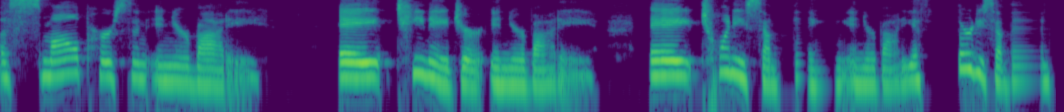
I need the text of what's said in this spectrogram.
a small person in your body a teenager in your body a 20 something in your body a 30 something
